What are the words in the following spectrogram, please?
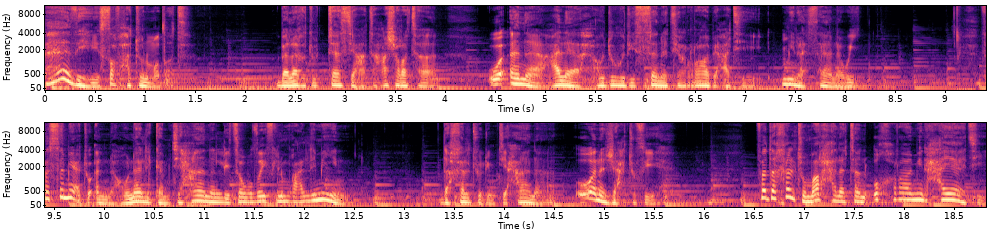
هذه صفحة مضت. بلغت التاسعة عشرة وأنا على حدود السنة الرابعة من الثانوي. فسمعت أن هنالك امتحانا لتوظيف المعلمين. دخلت الامتحان ونجحت فيه. فدخلت مرحلة أخرى من حياتي.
